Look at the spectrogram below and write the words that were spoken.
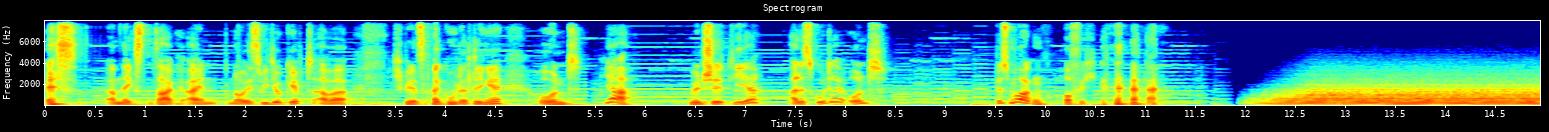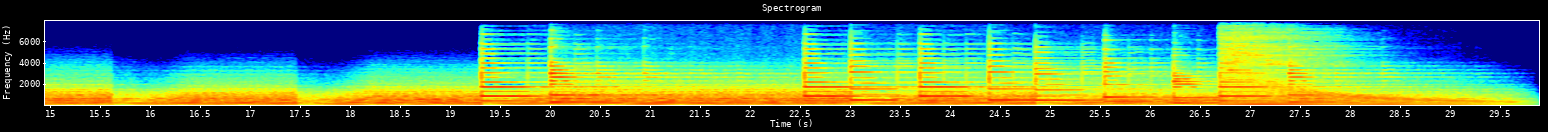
es am nächsten Tag ein neues Video gibt. Aber ich bin jetzt mal guter Dinge. Und ja, wünsche dir alles Gute und bis morgen, hoffe ich.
